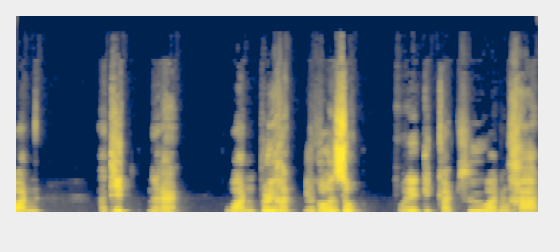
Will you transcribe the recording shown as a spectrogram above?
วันอาทิตย์นะฮะวันพฤหัสแล้วก็วันศุกร์ วันที่ติดขัดคือวันอังคาร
